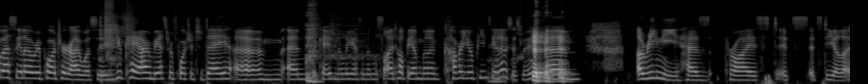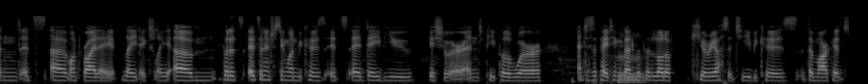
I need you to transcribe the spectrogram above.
US CLO reporter. I was a UK RMBS reporter today, um, and occasionally, as a little side hobby, I'm going to cover European CLOs this week. Um, Arini has priced its its deal, and it's uh, on Friday late actually. Um, but it's it's an interesting one because it's a debut issuer, and people were anticipating that with a lot of curiosity because the market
